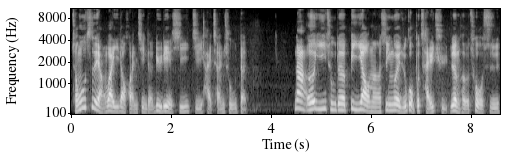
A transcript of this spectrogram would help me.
宠物饲养外溢到环境的绿鬣蜥及海蟾蜍等，那而移除的必要呢？是因为如果不采取任何措施，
